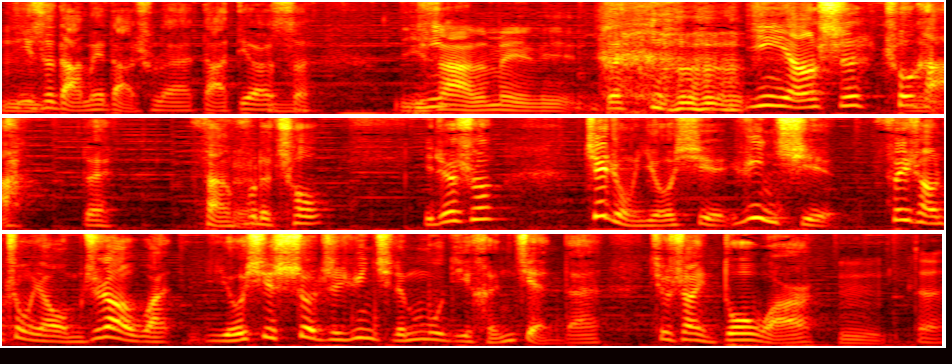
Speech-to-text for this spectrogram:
第一次打没打出来，打第二次。以萨的魅力，对，阴阳师抽卡，对，反复的抽。也就是说，这种游戏运气非常重要。我们知道玩游戏设置运气的目的很简单，就是让你多玩。嗯，对，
